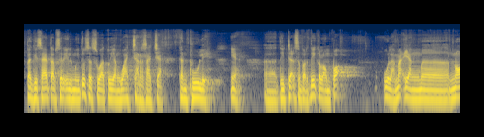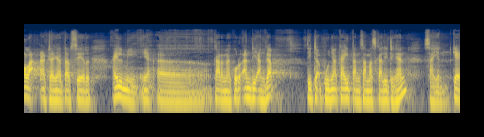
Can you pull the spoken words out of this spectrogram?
bagi saya tafsir ilmu itu sesuatu yang wajar saja dan boleh. Ya, e, tidak seperti kelompok ulama yang menolak adanya tafsir ilmi, ya, e, karena Quran dianggap tidak punya kaitan sama sekali dengan sains. Oke.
